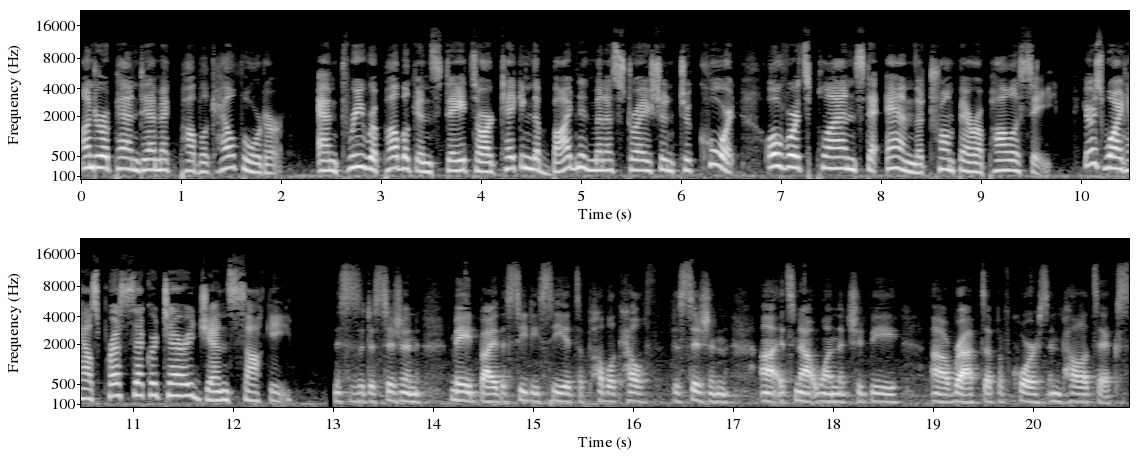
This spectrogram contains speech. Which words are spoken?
under a pandemic public health order. And three Republican states are taking the Biden administration to court over its plans to end the Trump era policy. Here's White House Press Secretary Jen Psaki. This is a decision made by the CDC. It's a public health decision. Uh, it's not one that should be uh, wrapped up, of course, in politics.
